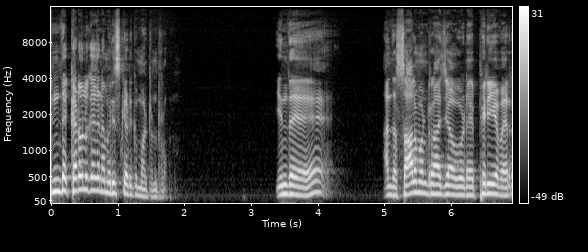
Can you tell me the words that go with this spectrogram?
இந்த கடவுளுக்காக நம்ம ரிஸ்க் எடுக்க மாட்டேன்றோம். இந்த அந்த சாலமன் ராஜாவோட பெரியவர்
